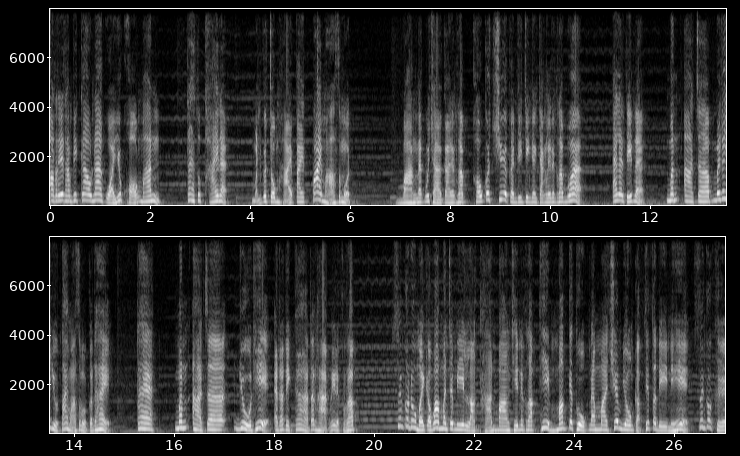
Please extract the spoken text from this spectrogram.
อารยธรรมที่ก้าวหน้ากว่ายุคของมัน แต่สุดท้ายน่ะมันก็จมหายไปใต้มหาสมุทร บางนักวิชาการนะครับเขาก็เชื่อกันจริง ๆ จังๆเลยนะครับว่าแอตแลนติสเนี่ยมันอาจจะไม่ได้อยู่ใต้มหาสมุทรก็ได้ แต่มันอาจจะอยู่ที่แอนตาร์กติกาตั้งหากนี่แหละครับ ซึ่งก็ดูเหมือนกับว่ามันจะมีหลักฐานบางชิ้นนะครับ ที่มักจะถูกนำมาเชื่อมโยงกับทฤษฎีนี้ ซึ่งก็คือ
